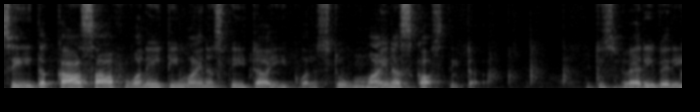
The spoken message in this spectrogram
See the cos of 180 minus theta equals to minus cos theta. It is very very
